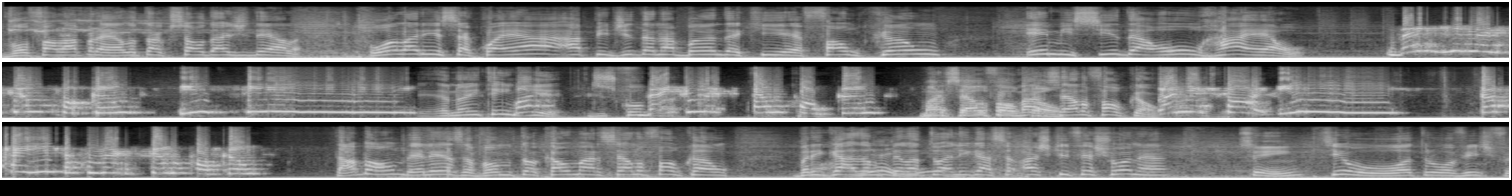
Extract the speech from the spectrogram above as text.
Vou falar pra ela, tá com saudade dela. Ô, Larissa, qual é a, a pedida na banda aqui? É Falcão, Emicida ou Rael? Vai de Marcelo Falcão e se... Eu não entendi, desculpa. Vai de Marcelo Falcão. Marcelo Falcão. Marcelo Falcão. Olha só, e... Toca isso com Marcelo Falcão. Tá bom, beleza, vamos tocar o Marcelo Falcão. Obrigado Olha pela aí. tua ligação. Acho que fechou, né? Sim. Sim, o outro ouvinte tá,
